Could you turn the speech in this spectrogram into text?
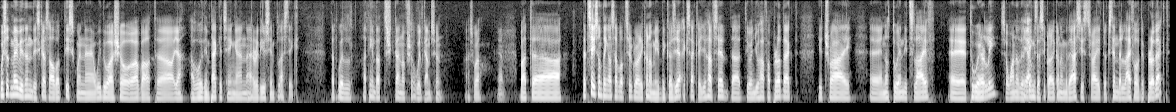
We should maybe then discuss about this when uh, we do a show about uh, yeah avoiding packaging and uh, reducing plastic. That will I think that sh- kind of show will come soon as well. Yeah. But uh, let's say something else about circular economy because yeah exactly you have said that when you have a product you try uh, not to end its life uh, too early. So one of the Yeah. things that circular economy does is try to extend the life of the product.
